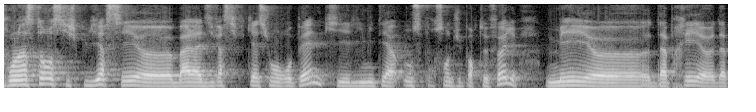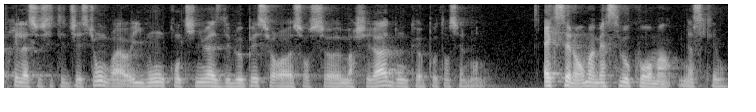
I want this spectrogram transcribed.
pour l'instant, si je puis dire, c'est euh, bah, la diversification européenne qui est limitée à 11% du portefeuille, mais euh, euh, d'après la société de gestion, bah, ils vont continuer à se développer sur, sur ce marché-là, donc potentiellement. Excellent, bah, merci beaucoup Romain. Merci Clément.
